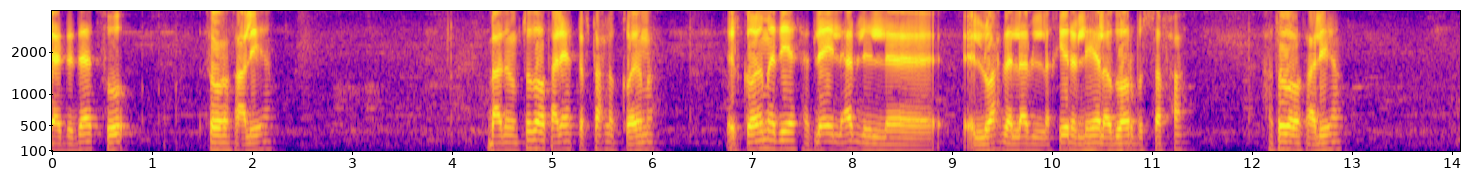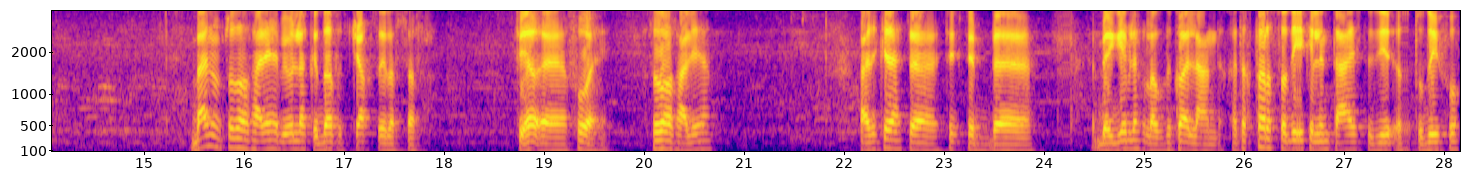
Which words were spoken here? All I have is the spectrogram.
إعدادات فوق تضغط عليها. بعد ما بتضغط عليها بتفتح لك قائمة. القائمة ديت هتلاقي اللي قبل ال- الواحدة اللي قبل الأخيرة اللي هي الأدوار بالصفحة هتضغط عليها. بعد ما بتضغط عليها بيقول لك إضافة شخص إلى الصفحة. في آه، فوق أهي هتضغط عليها. بعد كده هتكتب آه، بيجيب لك الأصدقاء اللي عندك. هتختار الصديق اللي أنت عايز تضيفه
